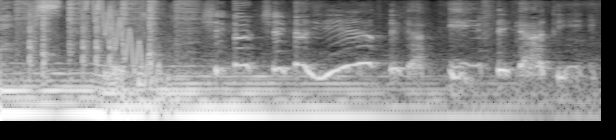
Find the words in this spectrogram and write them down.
Hops. to it. Check out, check out, yeah, figati.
